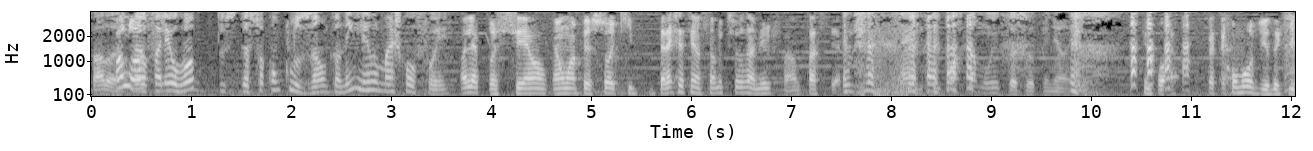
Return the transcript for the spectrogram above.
Falou. Falou. Não, eu falei horror do- da sua conclusão, que eu nem lembro mais qual foi. Olha, você é, um- é uma pessoa que preste atenção no que seus amigos falam, tá certo. É, ele se importa muito com a sua opinião. Não importa. Fico até comovido aqui.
